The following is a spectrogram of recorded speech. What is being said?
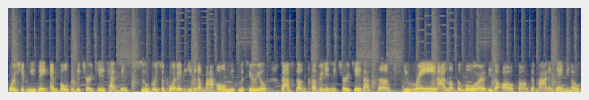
worship music, and both of the churches have been super supportive, even of my own material. So I've sung covered in the churches. I've sung "You Reign," "I Love the Lord." These are all songs of mine. And then you know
